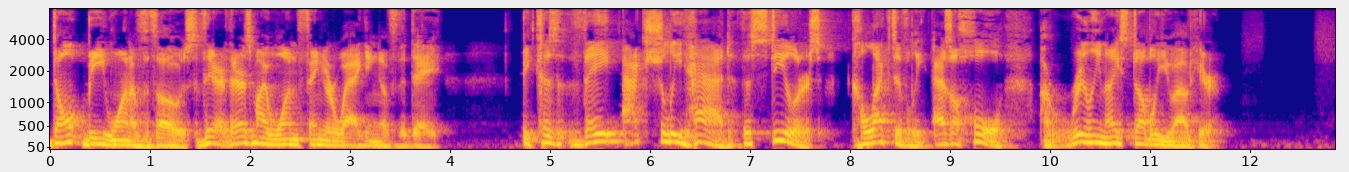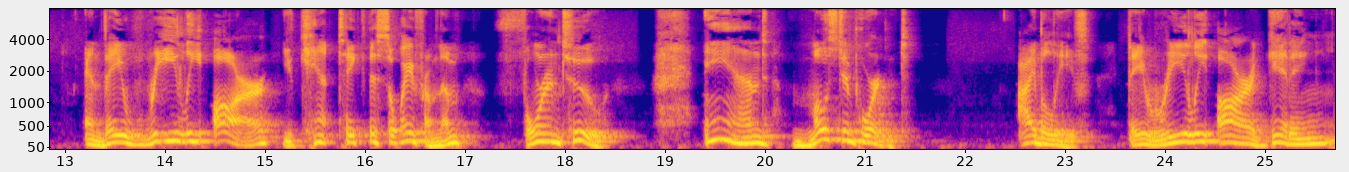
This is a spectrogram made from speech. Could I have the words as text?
Don't be one of those. There, there's my one finger wagging of the day because they actually had the Steelers collectively as a whole a really nice W out here. And they really are, you can't take this away from them, four and two. And most important, I believe they really are getting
